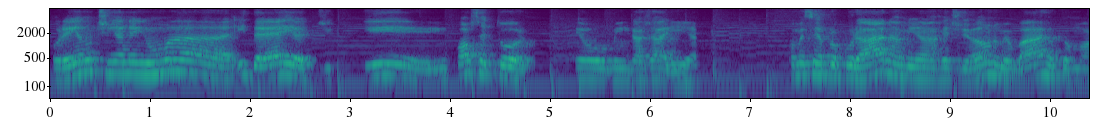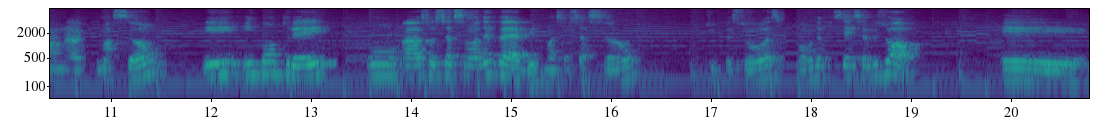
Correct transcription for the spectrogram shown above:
porém, eu não tinha nenhuma ideia de que, em qual setor eu me engajaria. Comecei a procurar na minha região, no meu bairro, que eu moro na aclimação, e encontrei a associação ADVEB, uma associação de pessoas com deficiência visual. E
